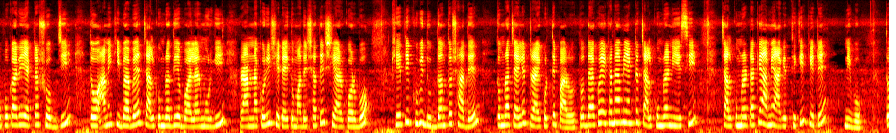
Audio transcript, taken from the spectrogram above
উপকারী একটা সবজি। তো আমি কীভাবে চাল কুমড়া দিয়ে ব্রয়লার মুরগি রান্না করি সেটাই তোমাদের সাথে শেয়ার করব। খেতে খুবই দুর্দান্ত স্বাদের, তোমরা চাইলে ট্রাই করতে পারো। তো দেখো, এখানে আমি একটা চাল কুমড়া নিয়েছি। চাল কুমড়াটাকে আমি আগের থেকে কেটে নিব। তো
